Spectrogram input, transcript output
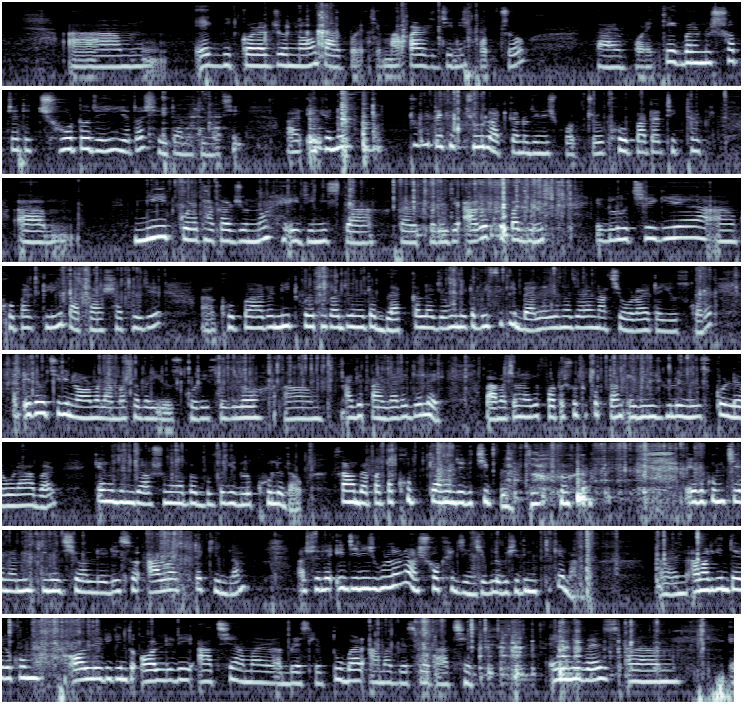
এগ বিট করার জন্য, তারপরে যে মাপার জিনিসপত্র, তারপরে কেক বানানোর সবচেয়ে ছোট যেই ইয়েটা সেটা আমি কিনেছি। আর এখানে টুকিটাকি চুল আটকানো জিনিসপত্র, খোপাটা ঠিকঠাক নিট করে থাকার জন্য এই জিনিসটা তারপরে যে আরও খোপার জিনিস এগুলো হচ্ছে গিয়ে খোপার ক্লিপ আর তার সাথে যে খোপাটা নিট করে থাকার জন্য এটা ব্ল্যাক কালার যেমন এটা বেসিক্যালি ব্যালারিনা যারা নাচে ওরা এটা ইউজ করে। বাট এটা হচ্ছে কি নর্মাল আমরা সবাই ইউজ করি। সেগুলো আগে পার্লারে গেলে বা আমরা যখন আগে ফটোশ্যুট করতাম এই জিনিসগুলো ইউজ করলে ওরা আবার কেন দিন যাওয়ার সময় আবার বলতো কি এগুলো খুলে দাও। So, আমার ব্যাপারটা খুব কেমন যদি চিপ লাগতো। এরকম চেন আমি কিনেছি অলরেডি সো আরও একটা কিনলাম। আসলে এই জিনিসগুলো না শখের জিনিস এগুলো বেশি দিন টিকে না। আমার কিন্তু এরকম অলরেডি কিন্তু অলরেডি আছে আমার ব্রেসলেট দুবার আমার ব্রেসলেট আছে। এনিওয়েজ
